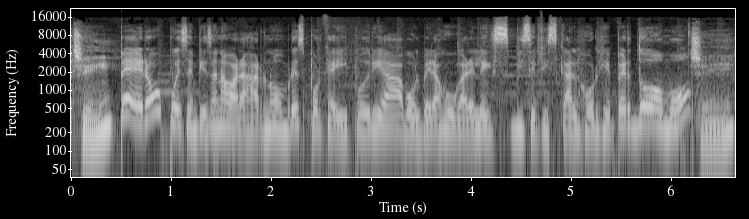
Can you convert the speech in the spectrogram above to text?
Sí. Pero pues empiezan a barajar nombres porque ahí podría volver a jugar el ex vicefiscal Jorge Perdomo. Sí.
